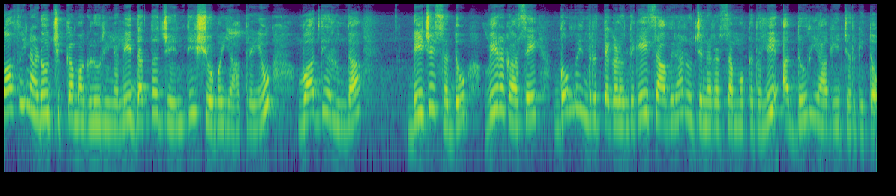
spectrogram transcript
ಕಾಫಿನಾಡು ಚಿಕ್ಕಮಗಳೂರಿನಲ್ಲಿ ದತ್ತ ಜಯಂತಿ ಶೋಭಾಯಾತ್ರೆಯು ವಾದ್ಯವೃಂದ, ಡಿಜೆ ಸದ್ದು, ವೀರಗಾಸೆ, ಗೊಂಬೆ ನೃತ್ಯಗಳೊಂದಿಗೆ ಸಾವಿರಾರು ಜನರ ಸಮ್ಮುಖದಲ್ಲಿ ಅದ್ದೂರಿಯಾಗಿ ಜರುಗಿತು.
